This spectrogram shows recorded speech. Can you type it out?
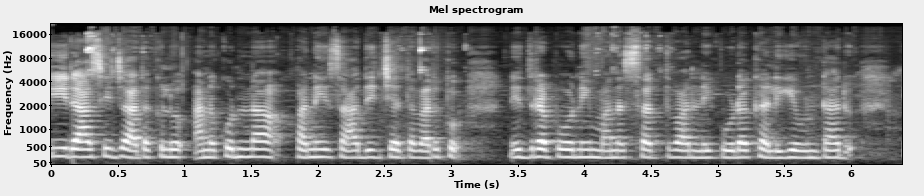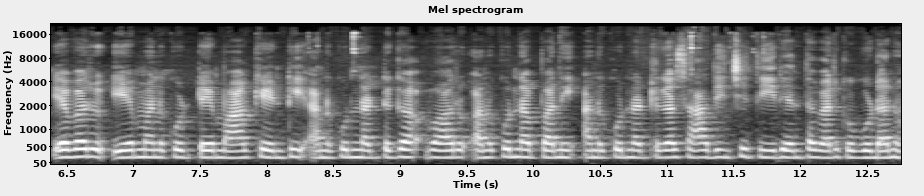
ఈ రాశి జాతకులు అనుకున్న పని సాధించేంత వరకు నిద్రపోని మనస్తత్వాన్ని కూడా కలిగి ఉంటారు. ఎవరు ఏమనుకుంటే మాకేంటి అనుకున్నట్టుగా వారు అనుకున్న పని అనుకున్నట్లుగా సాధించి తీరేంత వరకు కూడాను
